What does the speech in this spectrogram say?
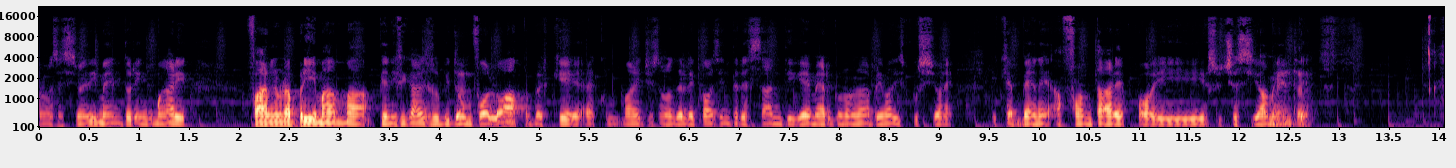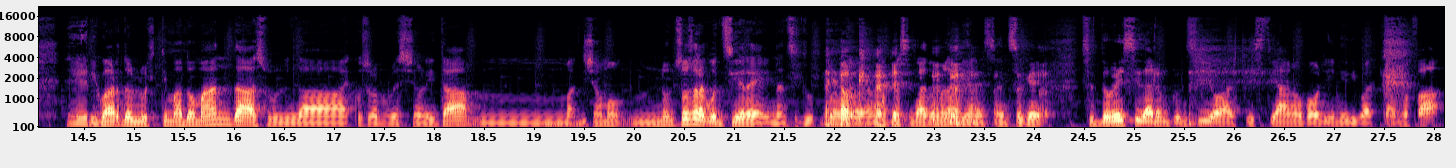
una sessione di mentoring, magari farne una prima, ma pianificare subito un follow up perché ecco, magari ci sono delle cose interessanti che emergono nella prima discussione e che è bene affrontare poi successivamente. Eh, riguardo all'ultima domanda sulla, ecco, sulla professionalità, mh, mm, ma diciamo, non so se la consiglierei innanzitutto, okay. una personalità come la mia, nel senso che se dovessi dare un consiglio al Cristiano Paolini di qualche anno fa,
